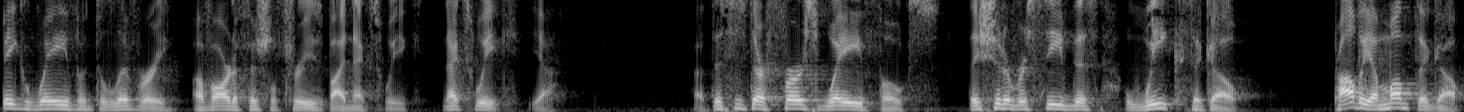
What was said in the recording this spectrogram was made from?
big wave of delivery of artificial trees by next week. Next week, yeah. Uh, this is their first wave, folks. They should have received this weeks ago, probably a month ago.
